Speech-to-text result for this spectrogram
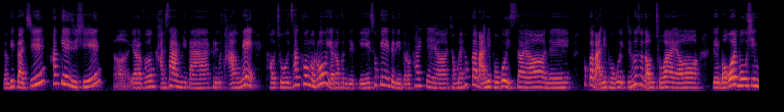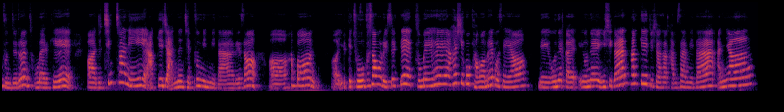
여기까지 함께 해 주신 어, 여러분 감사합니다. 그리고 다음에 더 좋은 상품으로 여러분들께 소개해 드리도록 할게요. 정말 효과 많이 보고 있어요. 네. 효과 많이 보고 있죠. 효소 너무 좋아요. 네. 먹어보신 분들은 정말 이렇게 아주 칭찬이 아끼지 않는 제품입니다. 그래서 어, 한번 어, 이렇게 좋은 구성으로 있을 때 구매해 하시고 경험해 보세요. 네, 오늘까 오늘 이 시간 함께 해주셔서 감사합니다. 안녕.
